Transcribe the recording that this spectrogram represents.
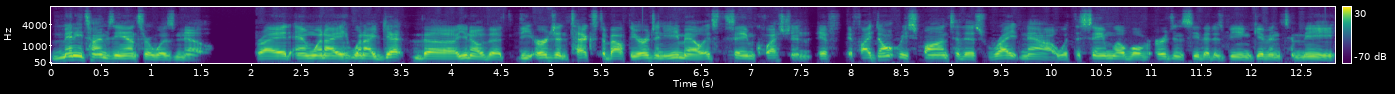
Many times the answer was no right and when i when i get the you know the the urgent text about the urgent email it's the same question if if i don't respond to this right now with the same level of urgency that is being given to me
